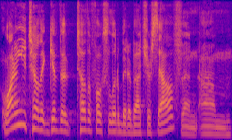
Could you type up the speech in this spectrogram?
why don't you tell the give the tell the folks a little bit about yourself and um,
